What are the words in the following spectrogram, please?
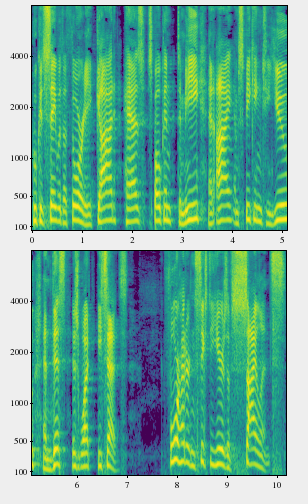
who could say with authority, God has spoken to me, and I am speaking to you, and this is what he says. 460 years of silence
